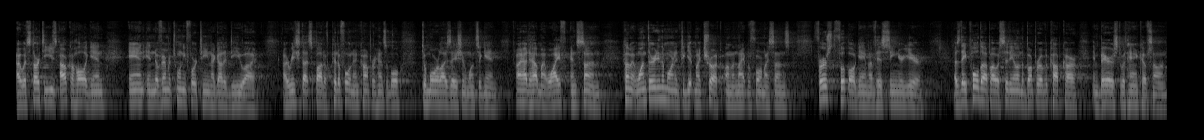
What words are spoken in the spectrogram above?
I would start to use alcohol again, and in November 2014, I got a DUI. I reached that spot of pitiful and incomprehensible demoralization once again. I had to have my wife and son come at 1:30 in the morning to get my truck on the night before my son's first football game of his senior year. As they pulled up, I was sitting on the bumper of a cop car, embarrassed with handcuffs on.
